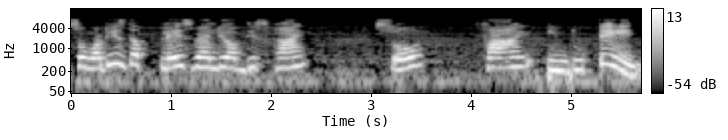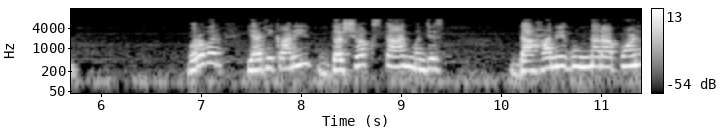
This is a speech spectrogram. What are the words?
So, what is the place value of this phi? So, phi into 10. बरोबर या ठिकाणी दशक स्थान म्हणजे दहाने गुणणार आपण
